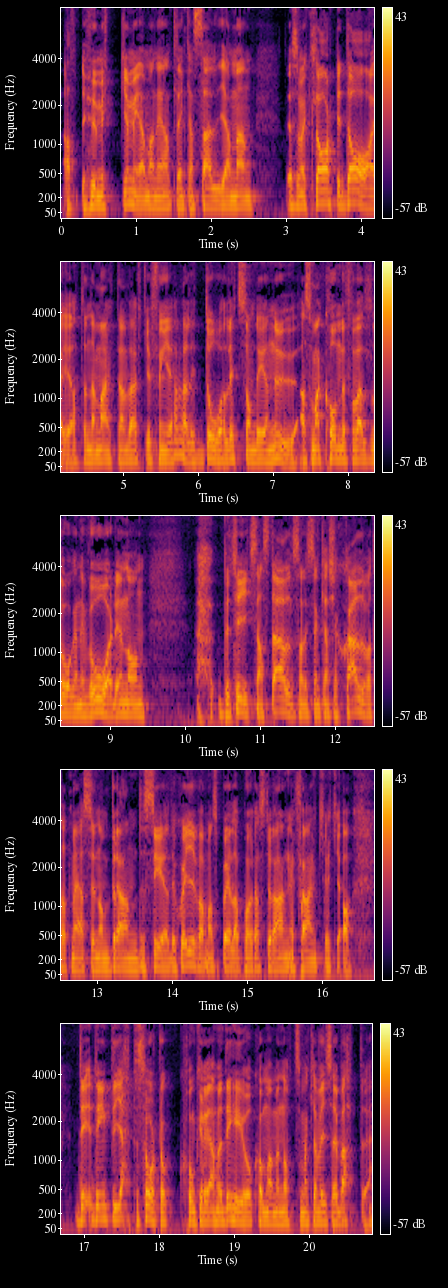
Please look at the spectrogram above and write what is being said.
att hur mycket mer man egentligen kan sälja. Men det som är klart idag är att den där marknaden verkar fungera väldigt dåligt som det är nu. Alltså man kommer från väldigt låga nivåer. Det är någon butiksanställd som liksom kanske själv har tagit med sig någon bränd CD-skiva man spelar på en restaurang i Frankrike. Ja, det, det är inte jättesvårt att konkurrera med det och komma med något som man kan visa är bättre.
